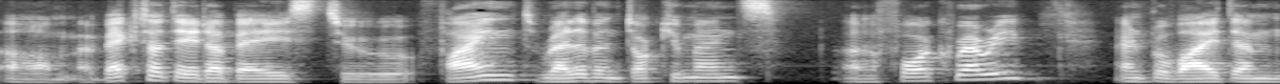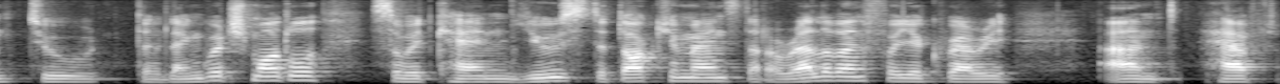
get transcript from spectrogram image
um, a vector database to find relevant documents uh, for a query and provide them to the language model so it can use the documents that are relevant for your query and have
